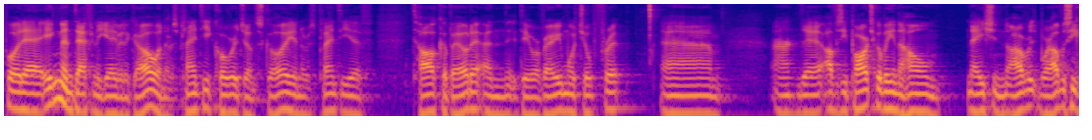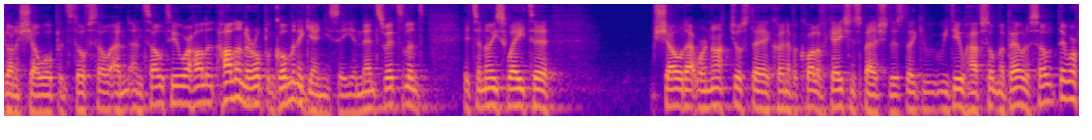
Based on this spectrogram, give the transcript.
But uh, England definitely gave it a go, and there was plenty of coverage on Sky, and there was plenty of talk about it, and they were very much up for it. Um, and uh, obviously, Portugal being the home nation, we're obviously going to show up and stuff. So, and, and so too, we're Holland. Holland are up and coming again, you see, and then Switzerland. It's a nice way to show that we're not just a kind of a qualification specialist. Like we do have something about us. So they were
